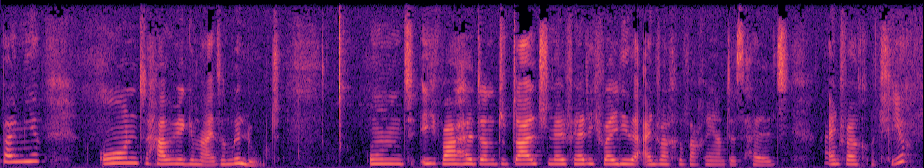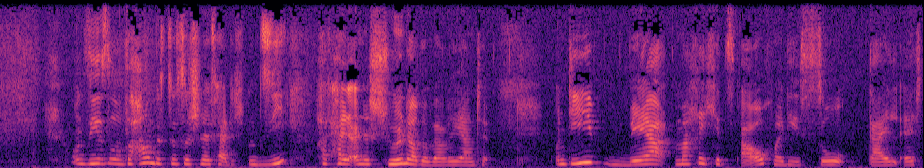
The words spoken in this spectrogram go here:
bei mir und haben wir gemeinsam geloomt. Und ich war halt dann total schnell fertig, weil diese einfache Variante ist halt einfach und hier. Und sie so, warum bist du so schnell fertig? Und sie hat halt eine schönere Variante. Und die mache ich jetzt auch, weil die ist so geil, echt.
